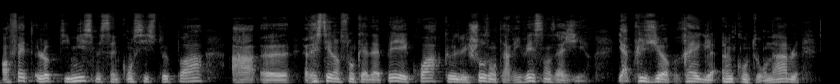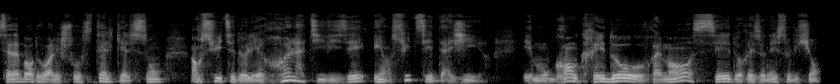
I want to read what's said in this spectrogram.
En fait, l'optimisme, ça ne consiste pas à euh, rester dans son canapé et croire que les choses vont arriver sans agir. Il y a plusieurs règles incontournables. C'est d'abord de voir les choses telles qu'elles sont. Ensuite, c'est de les relativiser. Et ensuite, c'est d'agir. Et mon grand credo, vraiment, c'est de raisonner solution.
